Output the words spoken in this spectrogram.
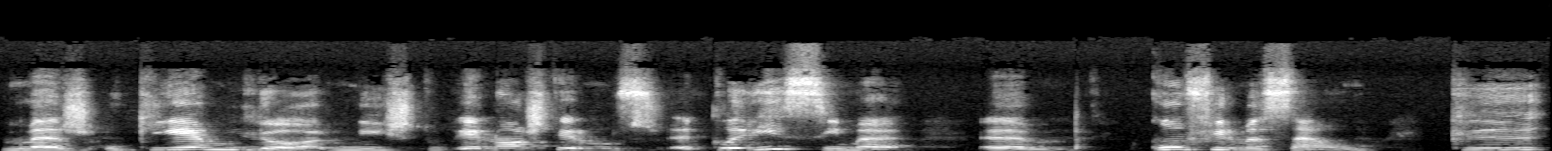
Mas o que é melhor nisto é nós termos a claríssima um, confirmação que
